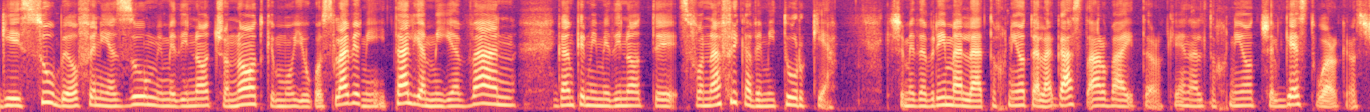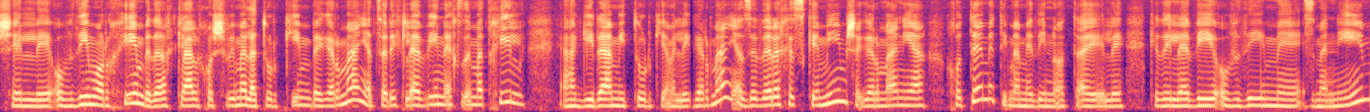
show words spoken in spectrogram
גייסו באופן יזום ממדינות שונות כמו יוגוסלביה, מאיטליה, מיוון, גם כן ממדינות צפון מצפון אפריקה ומטורקיה. כשמדברים על התוכניות, על ה Gastarbeiter, כן, על תוכניות של guest workers, של אה, עובדים אורחים, בדרך כלל חושבים על הטורקים בגרמניה, צריך להבין איך זה מתחיל, ההגירה מטורקיה לגרמניה, זה דרך הסכמים שגרמניה חותמת עם המדינות האלה כדי להביא עובדים אה, זמניים.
